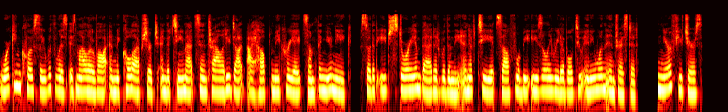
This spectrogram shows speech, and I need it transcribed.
Working closely with Liz Izmailova and Nicole Upchurch and the team at Centrality.I helped me create something unique, so that each story embedded within the NFT itself will be easily readable to anyone interested. Near Futures,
